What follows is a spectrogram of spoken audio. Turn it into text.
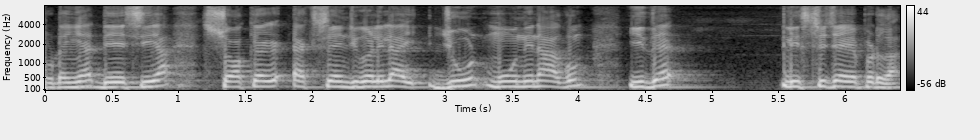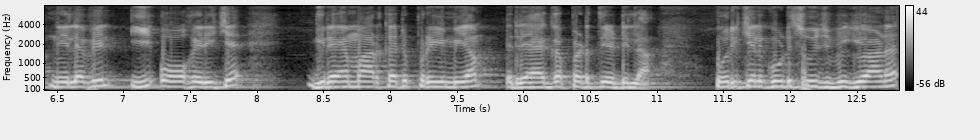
തുടങ്ങിയ ദേശീയ സ്റ്റോക്ക് എക്സ്ചേഞ്ചുകളിലായി ജൂൺ മൂന്നിനാകും ഇത് ലിസ്റ്റ് ചെയ്യപ്പെടുക. നിലവിൽ ഈ ഓഹരിക്ക് ഗ്രേ മാർക്കറ്റ് പ്രീമിയം രേഖപ്പെടുത്തിയിട്ടില്ല. ഒരിക്കൽ കൂടി സൂചിപ്പിക്കുകയാണ്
